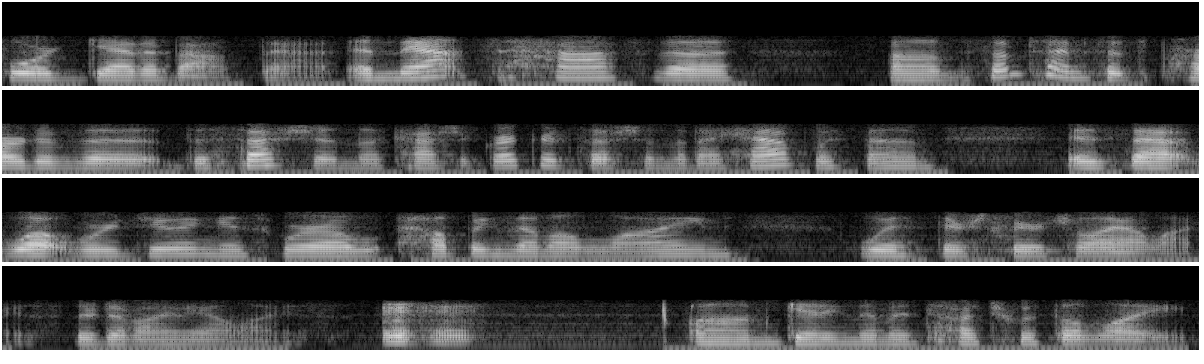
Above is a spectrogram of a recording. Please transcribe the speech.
forget about that. And that's half the um sometimes that's part of the the session, the Akashic Record session that I have with them is that what we're doing is we're helping them align with their spiritual allies, their divine allies, hmm um, getting them in touch with the light,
